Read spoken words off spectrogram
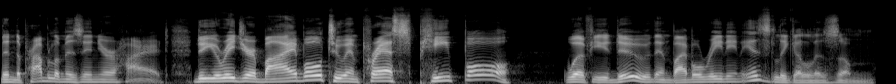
Then the problem is in your heart. Do you read your Bible to impress people? Well, if you do, then Bible reading is legalism.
